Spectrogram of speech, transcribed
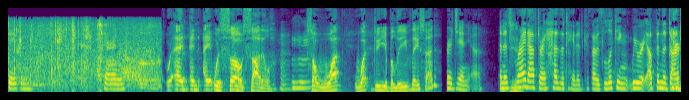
Dave and Sharon. And and it was so subtle. Mm-hmm. So what what do you believe they said? Virginia. And it's right after I hesitated because I was looking. We were up in the dark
